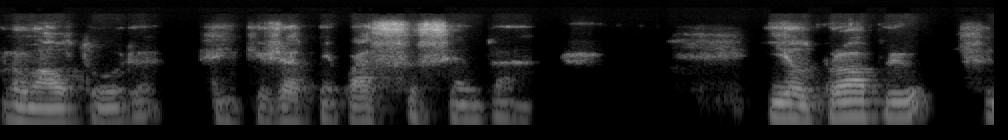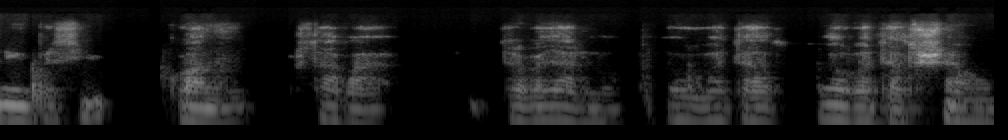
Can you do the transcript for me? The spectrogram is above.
numa altura em que já tinha quase 60 anos. E ele próprio definiu para si, quando estava a trabalhar no, no, levantado, no levantado do chão,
